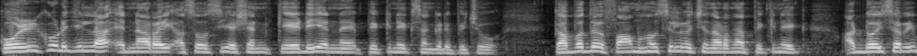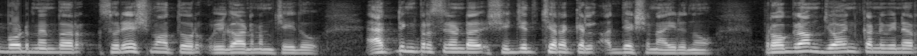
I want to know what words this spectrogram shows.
കോഴിക്കോട് ജില്ലാ N R I association K D N A picnic സംഘടിപ്പിച്ചു. കബദ് ഫാം ഹൗസിൽ വെച്ച് നടന്ന picnic advisory board member Suresh Mathur ഉദ്ഘാടനം ചെയ്തു. ആക്ടിംഗ് പ്രസിഡന്റ് ഷിജിത് ചിറക്കൽ അധ്യക്ഷനായിരുന്നു. Programme joint convener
